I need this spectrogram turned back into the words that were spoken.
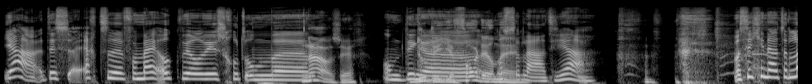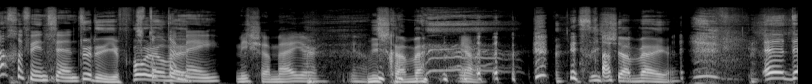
ja, het is echt uh, voor mij ook wel weer eens goed om, uh, nou zeg, om dingen doe je voordeel mee. te laten. Ja. Wat zit je nou te lachen, Vincent? Doe er je voordeel Stop mee. daarmee. Misha Meijer. Ja. Mischa Meijer. Ja. Mischa Meijer. Uh, de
